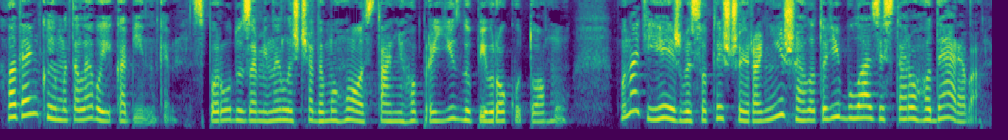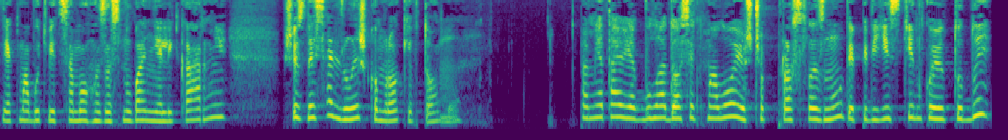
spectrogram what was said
гладенької металевої кабінки. Споруду замінили ще до мого останнього приїзду півроку тому. Вона тієї ж висоти, що й раніше, але тоді була зі старого дерева, як, мабуть, від самого заснування лікарні 60 злишком років тому. Пам'ятаю, як була досить малою, щоб прослизнути під її стінкою туди,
